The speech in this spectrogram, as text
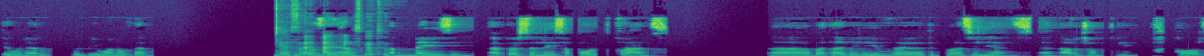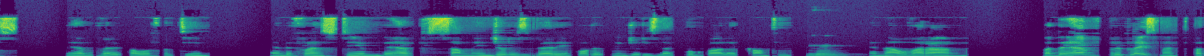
The winner will be one of them. Yes, I, I think so too. Amazing. I personally support France, uh, but I believe uh, the Brazilians and Argentine, of course, they have a very powerful team. And the French team, they have some injuries, very important injuries like Pogba, like Kanté, mm-hmm. And now Varane. But they have replacement. But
